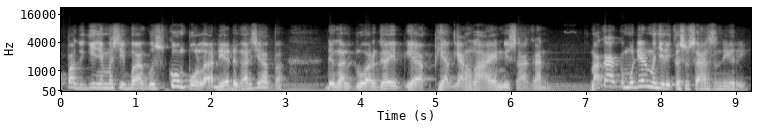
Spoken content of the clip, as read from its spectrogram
opa giginya masih bagus. Kumpul lah dia dengan siapa? Dengan keluarga pihak-pihak yang lain misalkan. Maka kemudian menjadi kesusahan sendiri.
